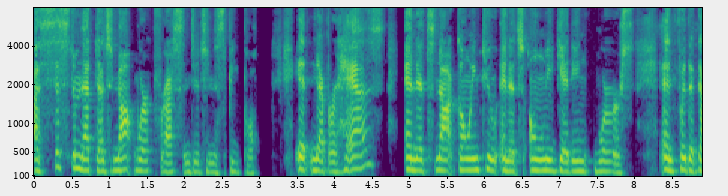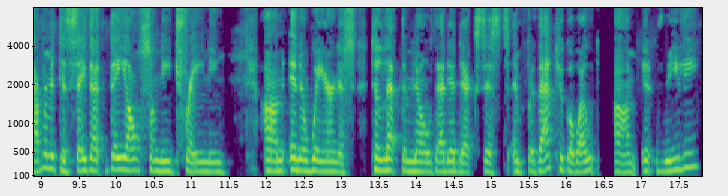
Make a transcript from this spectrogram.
a system that does not work for us indigenous people. It never has, and it's not going to, and it's only getting worse. And for the government to say that, they also need training um, and awareness to let them know that it exists. And for that to go out, um, it really,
